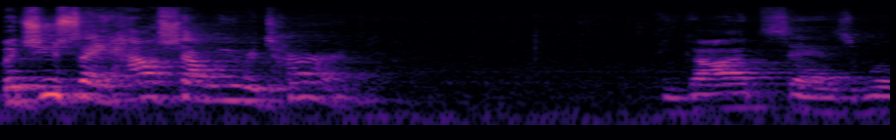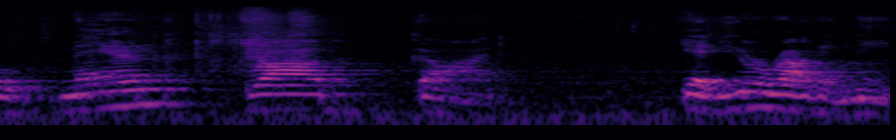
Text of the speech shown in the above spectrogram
But you say, How shall we return? And God says, Will man rob God? Yet you're robbing me.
